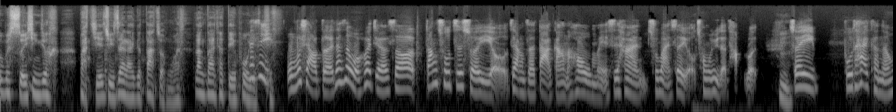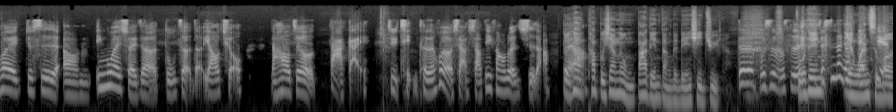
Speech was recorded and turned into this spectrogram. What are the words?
不会随性就把结局再来个大转弯，让大家跌破眼但是镜？我不晓得，但是我会觉得说，当初之所以有这样子的大纲，然后我们也是和出版社有充裕的讨论，嗯所以不太可能会就是嗯，因为随着读者的要求，然后就大改剧情，可能会有小小地方论事啊，对它啊，它不像那种八点档的连续剧，对对，不是不是，昨天 就是那个演完什么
